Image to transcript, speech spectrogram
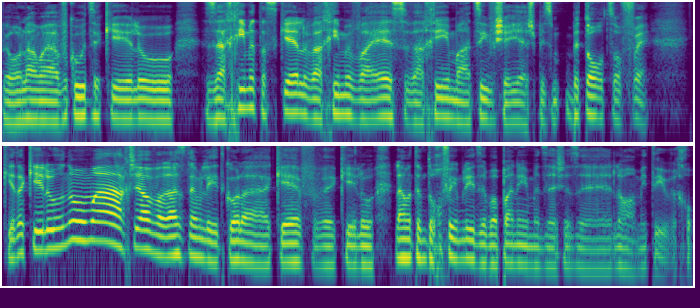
בעולם ההיאבקות זה כאילו, זה הכי מתסכל והכי מבאס והכי מעציב שיש בתור צופה. כי אתה כאילו, נו מה, עכשיו הרסתם לי את כל הכיף, וכאילו, למה אתם דוחפים לי את זה בפנים, את זה שזה לא אמיתי וכו'.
